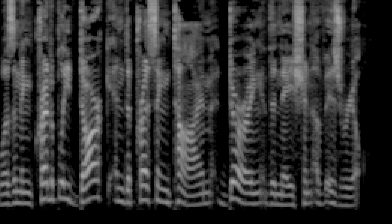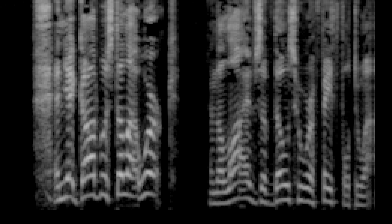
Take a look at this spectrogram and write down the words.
was an incredibly dark and depressing time during the nation of Israel. And yet God was still at work in the lives of those who were faithful to Him,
